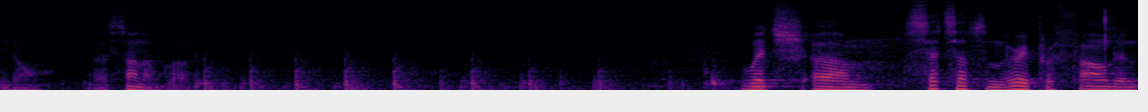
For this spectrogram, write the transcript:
you know, the Son of God. Which um, sets up some very profound and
